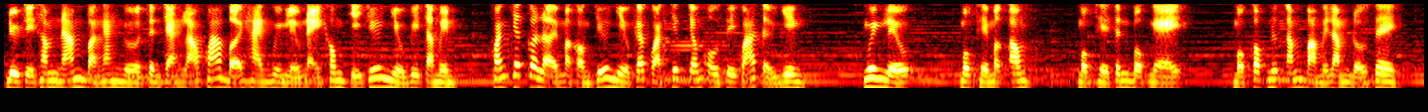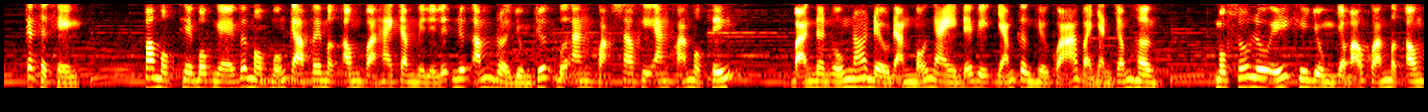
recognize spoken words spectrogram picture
điều trị thâm nám và ngăn ngừa tình trạng lão hóa bởi hai nguyên liệu này không chỉ chứa nhiều vitamin, khoáng chất có lợi mà còn chứa nhiều các hoạt chất chống oxy hóa tự nhiên. Nguyên liệu: một thìa mật ong, một thìa tinh bột nghệ, một cốc nước ấm 35 độ C. Cách thực hiện: Pha một thìa bột nghệ với một muỗng cà phê mật ong và 200ml nước ấm rồi dùng trước bữa ăn hoặc sau khi ăn khoảng 1 tiếng. Bạn nên uống nó đều đặn mỗi ngày để việc giảm cân hiệu quả và nhanh chóng hơn. Một số lưu ý khi dùng và bảo quản mật ong.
